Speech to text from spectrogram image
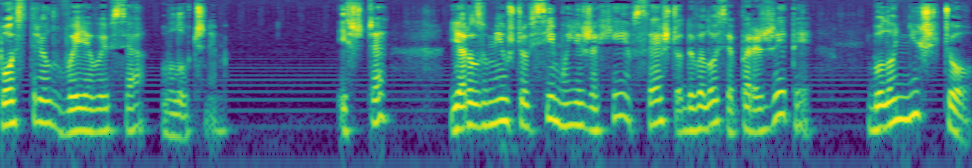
постріл виявився влучним. І ще я розумів, що всі мої жахи, все, що довелося пережити, було ніщо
